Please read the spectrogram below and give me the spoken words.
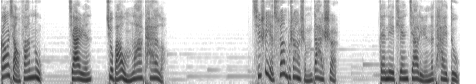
刚想发怒，家人就把我们拉开了。其实也算不上什么大事儿。但那天家里人的态度，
